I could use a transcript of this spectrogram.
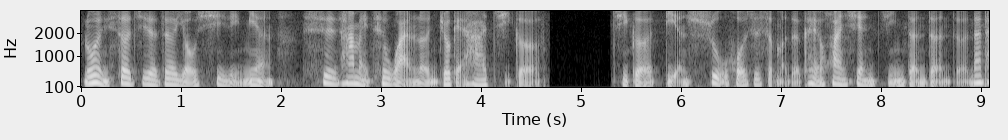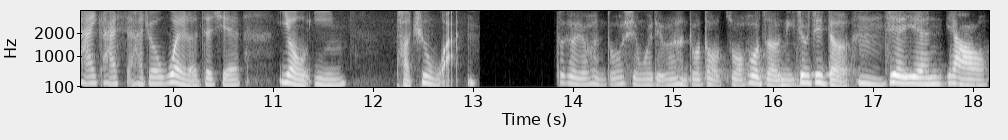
如果你设计的这个游戏里面是他每次玩了，你就给他几个几个点数或者是什么的，可以换现金等等的，那他一开始他就为了这些诱因跑去玩。这个有很多行为理论，很多都有做，或者你记不记得，嗯，戒烟要。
